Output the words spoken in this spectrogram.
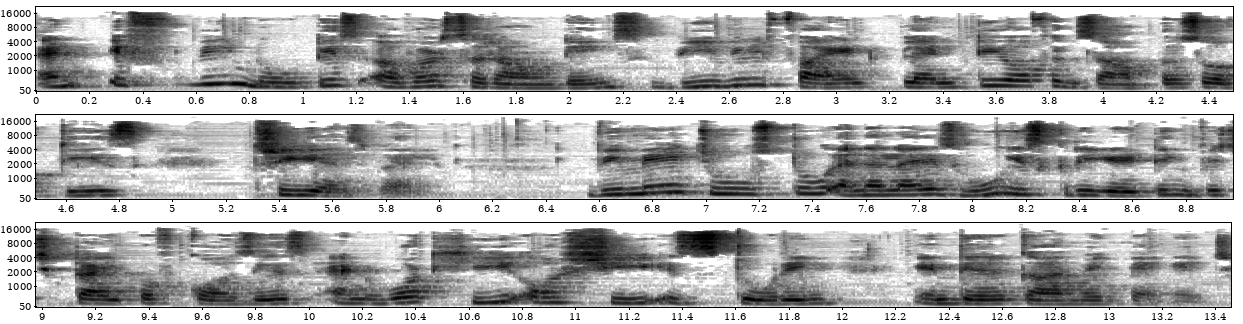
And if we notice our surroundings, we will find plenty of examples of these three as well. We may choose to analyze who is creating which type of causes and what he or she is storing in their karmic baggage.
